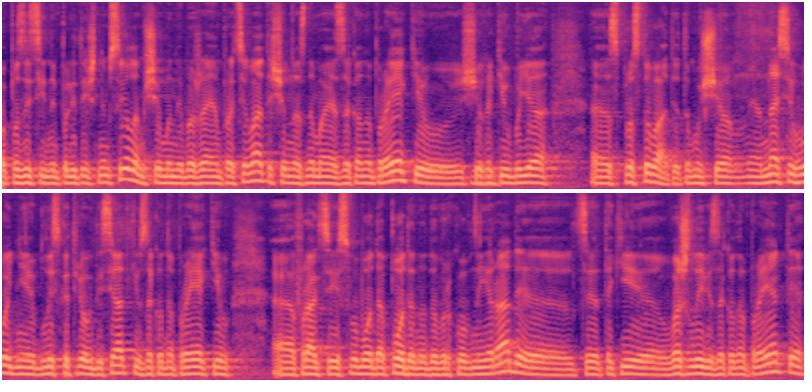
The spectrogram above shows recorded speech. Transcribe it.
опозиційним політичним силам, що ми не бажаємо працювати, що в нас немає законопроєктів, що хотів би я спростувати, тому що е, на сьогодні близько трьох десятків законопроєктів е, фракції Свобода подано до Верховної Ради. Е, Це такі важливі законопроєкти.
